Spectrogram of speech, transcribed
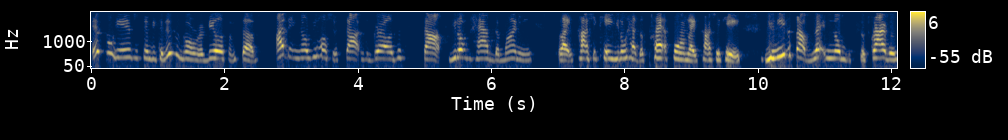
It's gonna get interesting because this is gonna reveal some stuff. I think Nosy Heaux should stop. Girl, just stop. You don't have the money like Tasha K. You don't have the platform like Tasha K. You need to stop letting those subscribers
